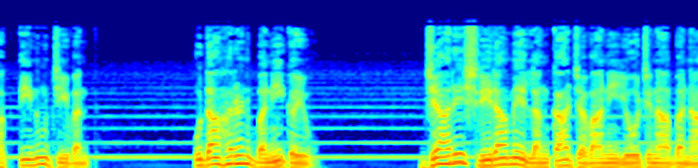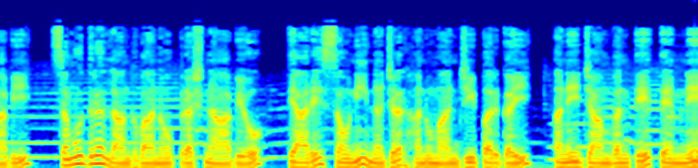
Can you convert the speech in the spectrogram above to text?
ભક્તિનું જીવંત ઉદાહરણ બની ગયું. જ્યારે શ્રીરામે લંકા જવાની યોજના બનાવી સમુદ્ર લાંઘવાનો પ્રશ્ન આવ્યો ત્યારે સૌની નજર હનુમાનજી પર ગઈ અને જામવંતે તેમને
